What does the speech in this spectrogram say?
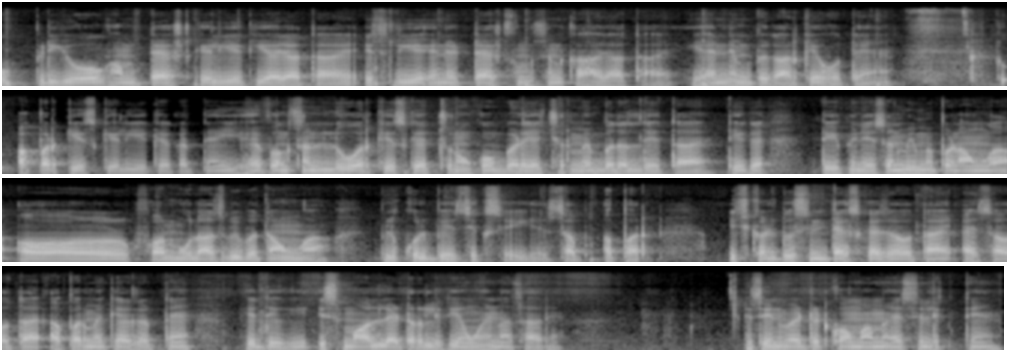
उपयोग हम टेस्ट के लिए किया जाता है, इसलिए इन्हें टेक्स्ट फ़ंक्शन कहा जाता है। यह निम्न प्रकार के होते हैं। तो अपर केस के लिए क्या करते हैं? यह फ़ंक्शन लोअर केस के अक्षरों को बड़े अक्षर में बदल देता है, ठीक है? डेफिनेशन भी मैं पढ़ाऊँगा और फार्मूलाज भी बताऊँगा। बिल्कुल बेसिक से ही है, सब अपर इजकल टू सिंटेक्स कैसा होता है, ऐसा होता है। अपर में क्या करते हैं? ये देखिए स्मॉल लेटर लिखे हुए हैं ना सारे। इसे इन्वर्टेड कॉमा में ऐसे लिखते हैं।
